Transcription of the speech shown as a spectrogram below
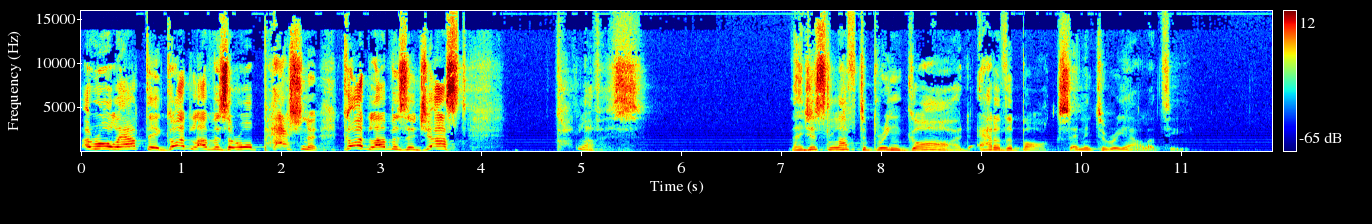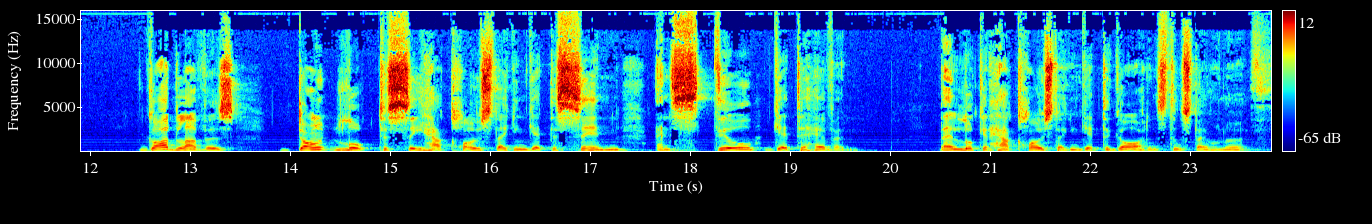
are all out there. God lovers are all passionate. God lovers are just God lovers. They just love to bring God out of the box and into reality. God lovers don't look to see how close they can get to sin and still get to heaven. They look at how close they can get to God and still stay on earth.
